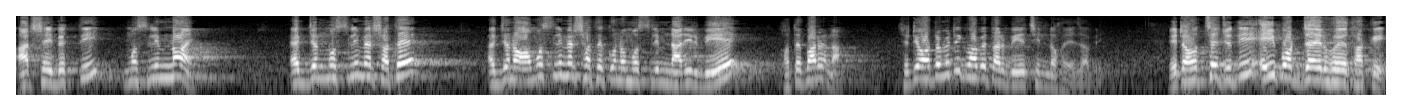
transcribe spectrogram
আর সেই ব্যক্তি মুসলিম নয়। একজন মুসলিমের সাথে, একজন অমুসলিমের সাথে কোনো মুসলিম নারীর বিয়ে হতে পারে না। সেটি অটোমেটিক ভাবে তার বিয়ে ছিন্ন হয়ে যাবে। এটা হচ্ছে যদি এই পর্যায়ের হয়ে থাকে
